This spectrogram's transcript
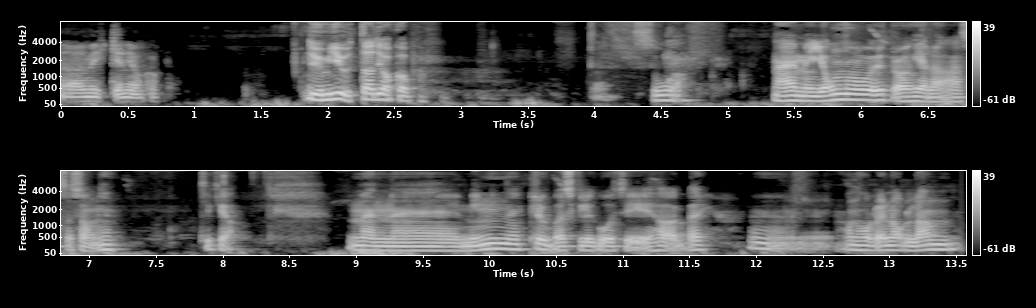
Ja, micken Jakob. Du är mutad Jakob. Så. Nej, men John har varit bra hela säsongen, tycker jag. Men eh, min klubba skulle gå till Högberg. Eh, han håller nollan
